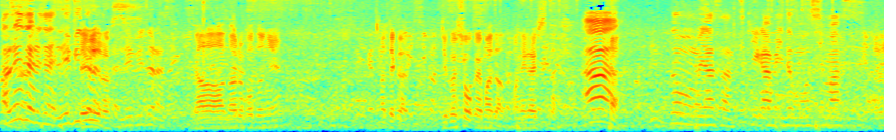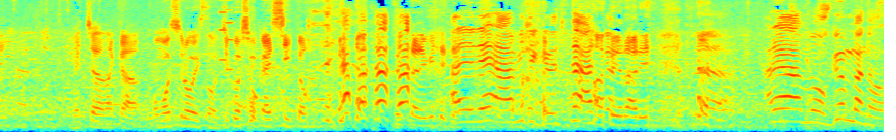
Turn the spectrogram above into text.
あレザエルじゃないレビドラス。レビドラス。ああなるほどね。あてか自己紹介まだお願いしたあどうも皆さん月神と申します。めっちゃなんか面白いその自己紹介シート。ツイッターで見てて。あれねあ見てくれた。あ あれあれ。うん。あれはもう群馬の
